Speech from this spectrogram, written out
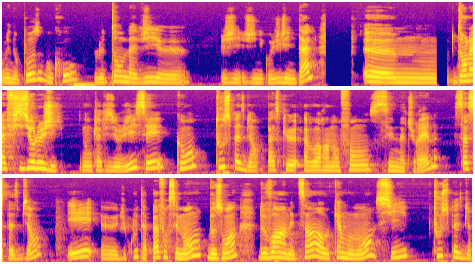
ménopause, en gros, le temps de la vie gy- gynécologique génitale, dans la physiologie. Donc la physiologie, c'est quand tout se passe bien, parce que avoir un enfant, c'est naturel, ça se passe bien, et du coup, t'as pas forcément besoin de voir un médecin à aucun moment si tout se passe bien.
